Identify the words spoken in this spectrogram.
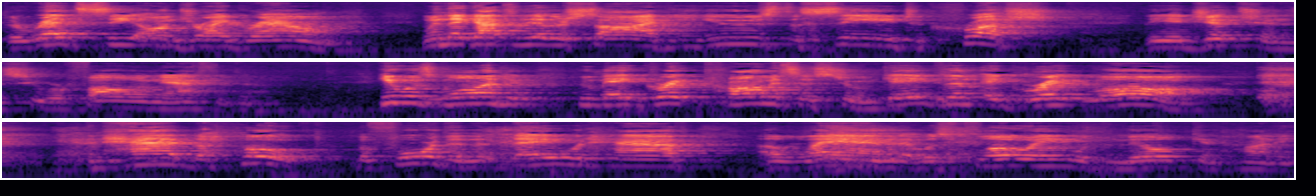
the Red Sea on dry ground. When they got to the other side, he used the sea to crush the Egyptians who were following after them. He was one who, who made great promises to them, gave them a great law, and had the hope before them that they would have a land that was flowing with milk and honey.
